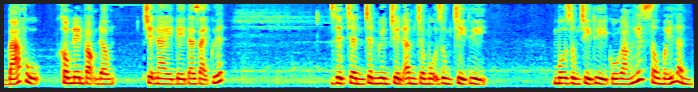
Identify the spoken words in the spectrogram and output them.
Bá phụ, không nên vọng động. Chuyện này để ta giải quyết. Diệt Trần Trần Nguyên truyền âm cho mộ dùng chỉ thủy. Mộ dùng chỉ thủy cố gắng hít sâu mấy lần,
